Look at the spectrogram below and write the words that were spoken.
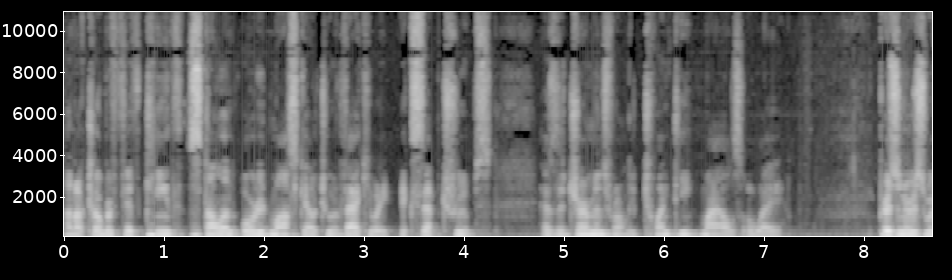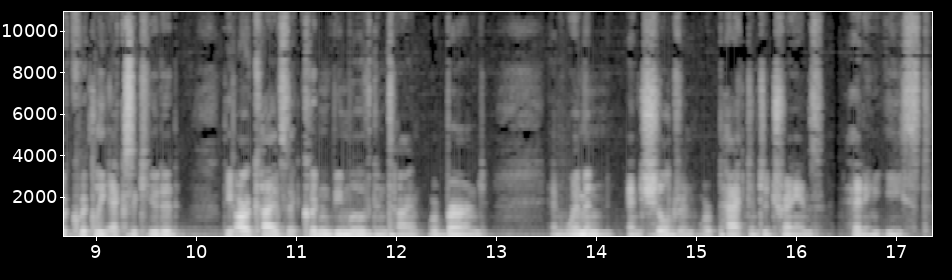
On October 15th, Stalin ordered Moscow to evacuate except troops, as the Germans were only 20 miles away. Prisoners were quickly executed, the archives that couldn't be moved in time were burned, and women and children were packed into trains heading east.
